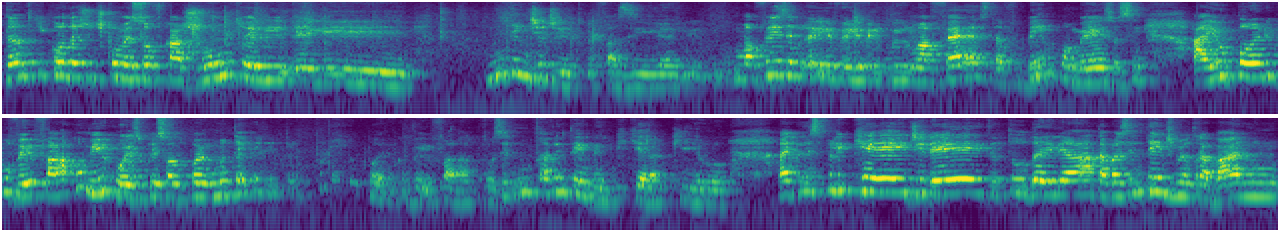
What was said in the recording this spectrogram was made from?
Tanto que quando a gente começou a ficar junto, ele, ele não entendia direito o que ele fazia. Ele- uma vez ele, ele, ele veio comigo numa festa, bem no começo, assim, aí o pânico veio falar comigo, coisa, o pessoal do pânico não tem que o pânico veio falar com você? Ele não estava entendendo o que, que era aquilo. Aí que eu expliquei direito, tudo, aí ele, ah, tá, mas entende meu trabalho,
